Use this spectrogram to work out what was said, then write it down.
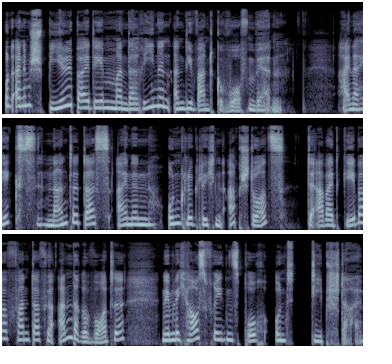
und einem Spiel, bei dem Mandarinen an die Wand geworfen werden. Heiner Hicks nannte das einen unglücklichen Absturz. Der Arbeitgeber fand dafür andere Worte, nämlich Hausfriedensbruch und Diebstahl.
